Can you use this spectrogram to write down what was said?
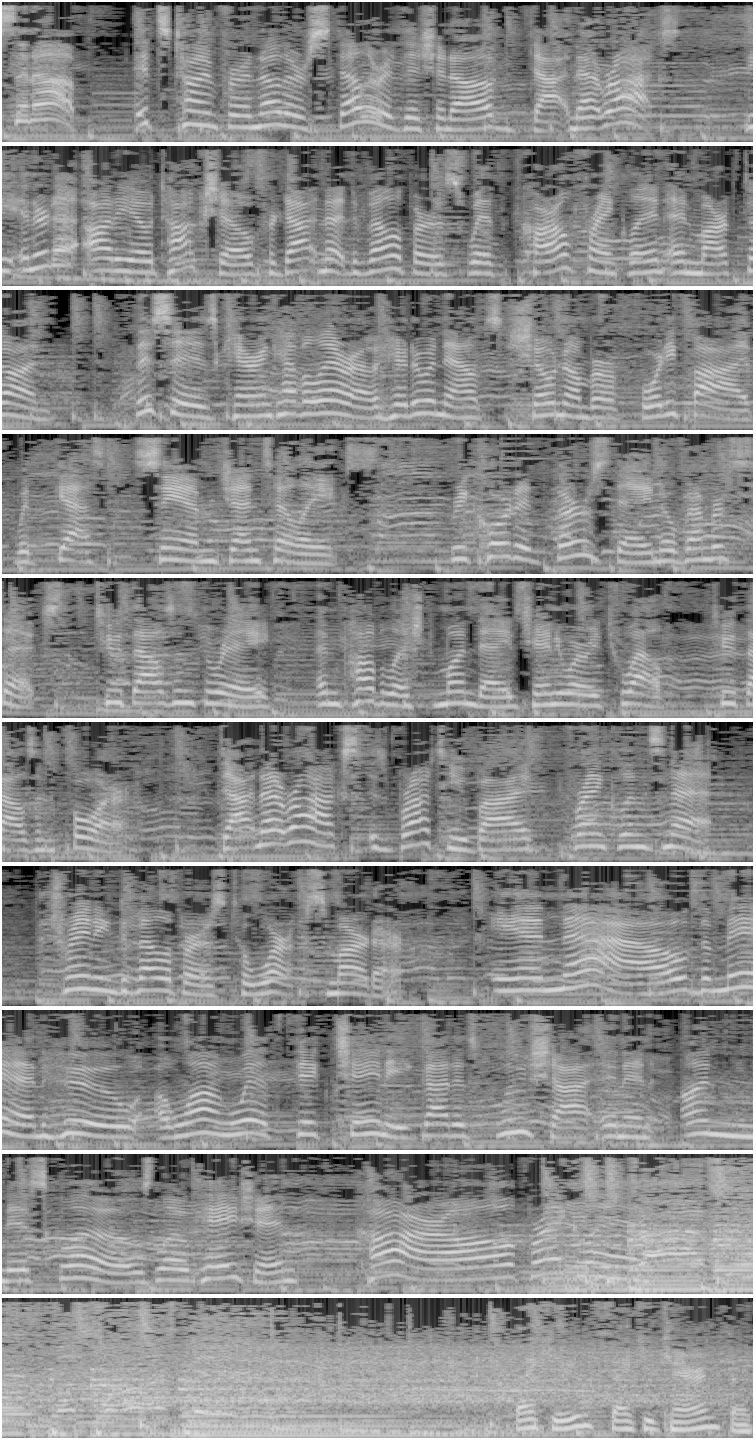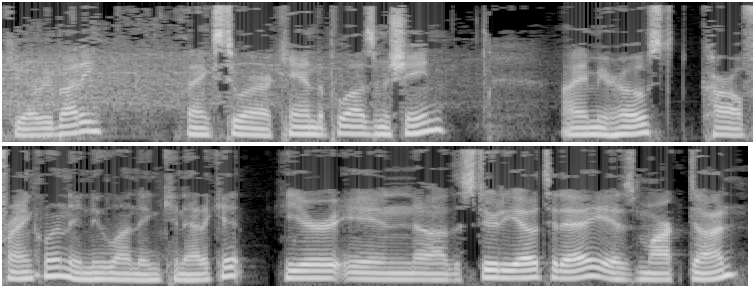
listen up. It's time for another stellar edition of .NET Rocks, the internet audio talk show for .NET developers with Carl Franklin and Mark Dunn. This is Karen Cavallero here to announce show number 45 with guest Sam Gentile. Recorded Thursday, November 6, 2003, and published Monday, January 12, 2004. .NET Rocks is brought to you by Franklins.Net, training developers to work smarter. And now, the man who, along with Dick Cheney, got his flu shot in an undisclosed location, Carl Franklin. Thank you. Thank you, Karen. Thank you, everybody. Thanks to our canned applause machine. I am your host, Carl Franklin in New London, Connecticut. Here in uh, the studio today is Mark Dunn,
